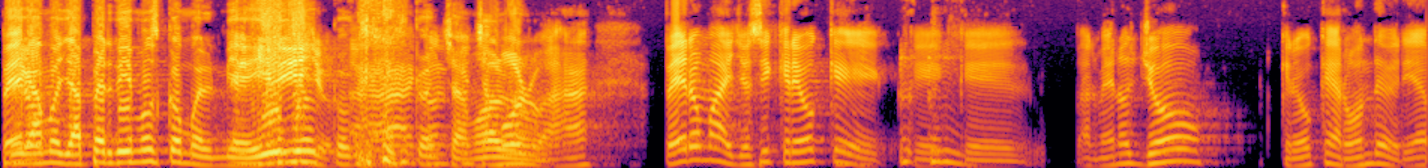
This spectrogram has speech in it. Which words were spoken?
Pero- Digamos, ya perdimos como el miedillo con, ajá, con, Chamorro. ajá. Pero, mae, yo sí creo que, que, que, al menos yo creo que Aarón debería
